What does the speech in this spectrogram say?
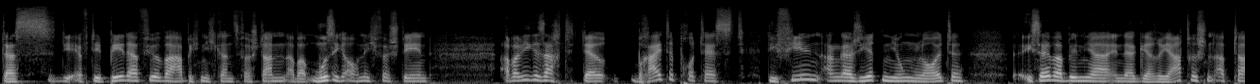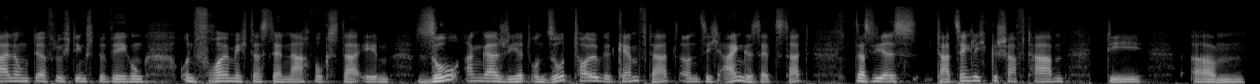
Dass die FDP dafür war, habe ich nicht ganz verstanden, aber muss ich auch nicht verstehen. Aber wie gesagt, der breite Protest, die vielen engagierten jungen Leute, ich selber bin ja in der geriatrischen Abteilung der Flüchtlingsbewegung und freue mich, dass der Nachwuchs da eben so engagiert und so toll gekämpft hat und sich eingesetzt hat, dass wir es tatsächlich geschafft haben, die ähm,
